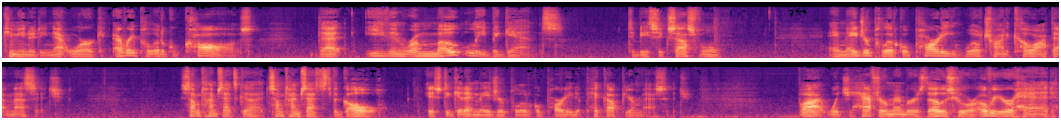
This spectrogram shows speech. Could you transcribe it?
community network, every political cause that even remotely begins to be successful a major political party will try to co opt that message. Sometimes that's good. Sometimes that's the goal, is to get a major political party to pick up your message. But what you have to remember is those who are over your head,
